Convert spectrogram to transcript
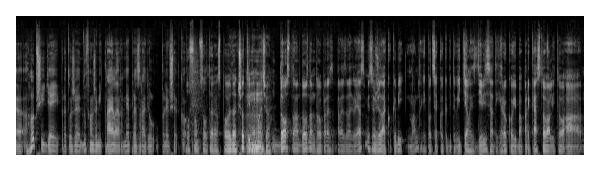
hĺbší dej, pretože dúfam, že mi trailer neprezradil úplne všetko. To som chcel teraz povedať. Čo ty, mm-hmm. Maťo? Dosť, dosť nám toho prezradil. Ja si myslím, že ako keby, mám taký pocit, ako keby to vyťahli z 90 rokov, iba prekastovali to a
